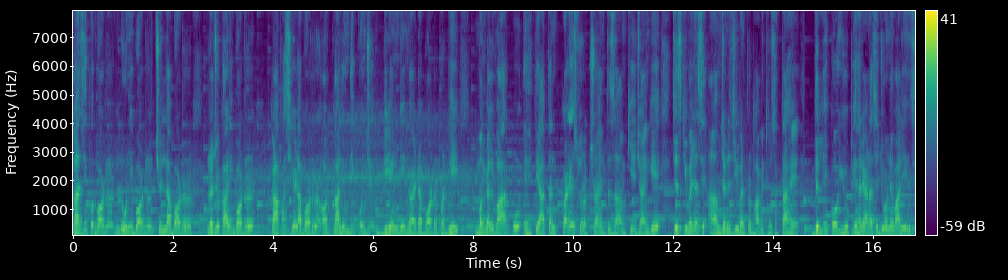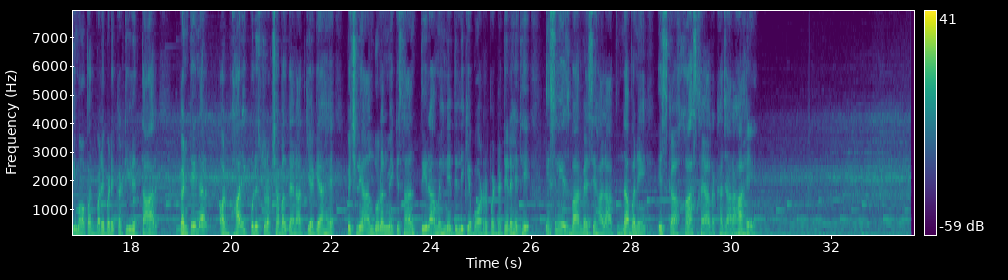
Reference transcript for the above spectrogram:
Ghazipur border, Loni border, Chilla border, Rajokari border Kapashera border और कालिंदी कुंज डीएनडी नोएडा बॉर्डर पर भी मंगलवार को एहतियातन कड़े सुरक्षा इंतज़ाम किए जाएँगे, जिसकी वजह से आम जनजीवन प्रभावित हो सकता है। दिल्ली को यूपी, हरियाणा से जोड़ने वाली इन सीमाओं पर बड़े बड़े कटीले तार, कंटेनर और भारी पुलिस सुरक्षा बल तैनात किया गया है। पिछले आंदोलन में किसान तेरह महीने दिल्ली के बॉर्डर पर डटे रहे थे, इसलिए इस बार वैसे हालात न बने, इसका खास ख्याल रखा जा रहा है।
